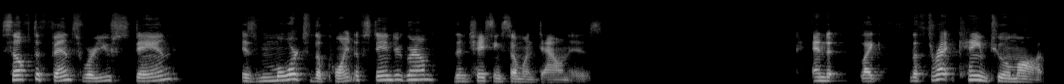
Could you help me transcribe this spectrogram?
Self defense, where you stand, is more to the point of stand your ground than chasing someone down is. And like the threat came to Ahmaud.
